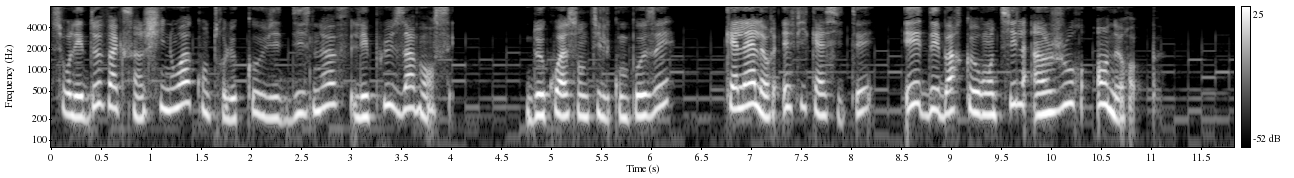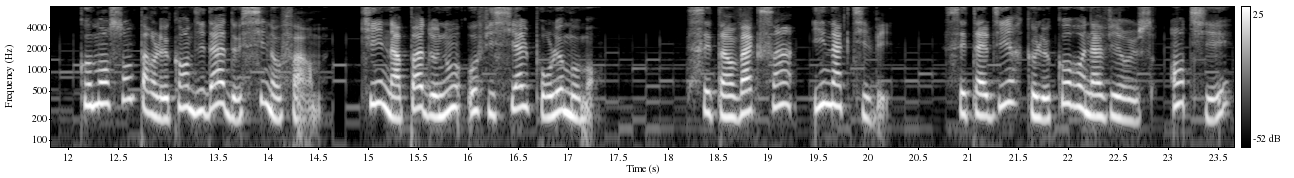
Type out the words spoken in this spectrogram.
sur les deux vaccins chinois contre le Covid-19 les plus avancés. De quoi sont-ils composés? Quelle est leur efficacité? Et débarqueront-ils un jour en Europe? Commençons par le candidat de Sinopharm, qui n'a pas de nom officiel pour le moment. C'est un vaccin inactivé, c'est-à-dire que le coronavirus entier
